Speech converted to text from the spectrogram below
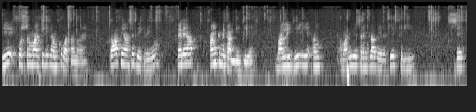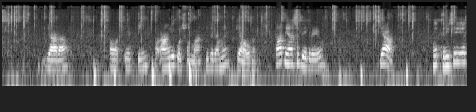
ये क्वेश्चन मार्क की जगह हमको बताना है। तो आप यहाँ से देख रही हो, पहले आप अंक निकाल लीजिए। मान लीजिए ये अंक हमारी ये श्रृंखला दे रखी है थ्री सिक्स ग्यारह और एट्टीन और आगे क्वेश्चन मार्क की जगह में क्या होगा? तो आप यहाँ से देख रहे हो, क्या? ये थ्री से ये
